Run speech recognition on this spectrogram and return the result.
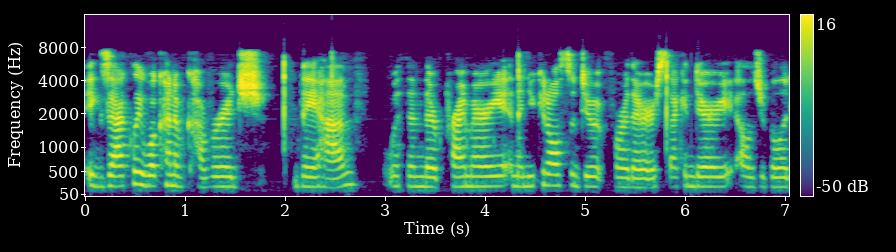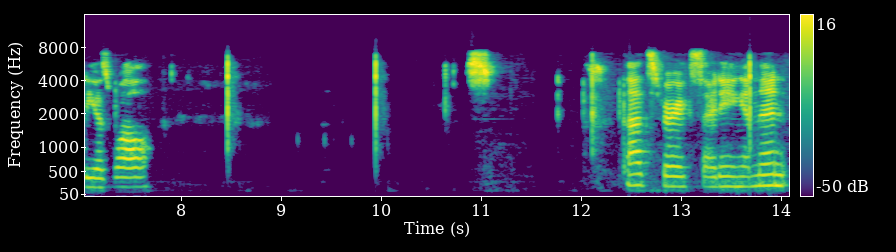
exactly what kind of coverage they have within their primary and then you can also do it for their secondary eligibility as well. That's very exciting. And then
